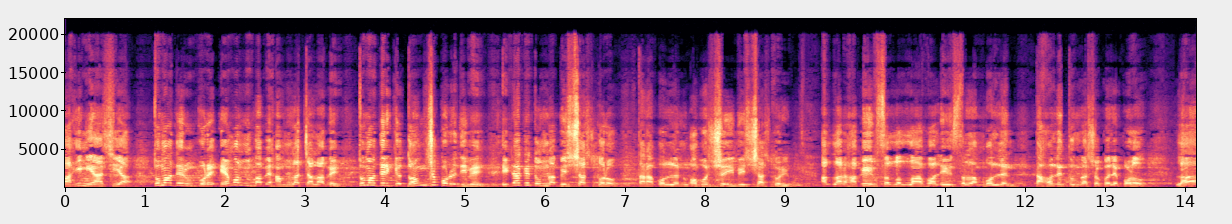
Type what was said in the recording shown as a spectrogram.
বাহিনী আসিয়া তোমাদের উপরে এমনভাবে হামলা চালাবে, তোমাদেরকে ধ্বংস করে দিবে, এটাকে তোমরা বিশ্বাস করো? তারা বললেন, অবশ্যই বিশ্বাস করি। আল্লাহর হাবিব সাল্লাহ আলী সাল্লাম বললেন, তাহলে তোমরা সকলে পড়ো, লা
